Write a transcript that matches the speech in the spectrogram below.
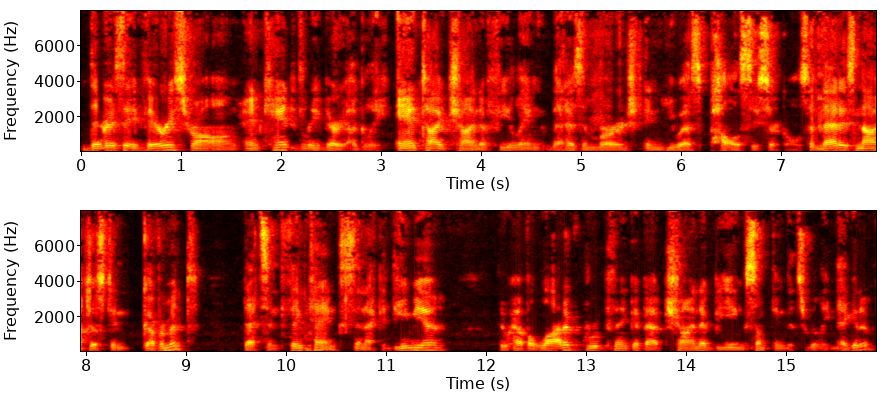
there is a very strong and candidly very ugly anti China feeling that has emerged in US policy circles. And that is not just in government, that's in think tanks and academia, who have a lot of groupthink about China being something that's really negative.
